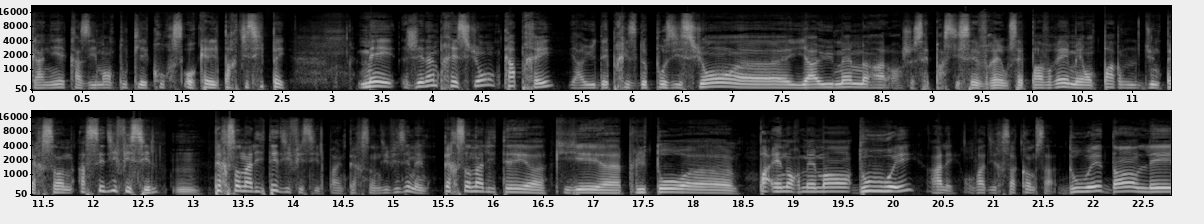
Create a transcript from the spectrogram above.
gagner quasiment toutes les courses auxquelles il participait. Mais j'ai l'impression qu'après, il y a eu des prises de position, euh, il y a eu même, alors je ne sais pas si c'est vrai ou c'est pas vrai, mais on parle d'une personne assez difficile, Hmm. personnalité difficile, pas une personne difficile, mais une personnalité euh, qui est euh, plutôt euh, pas énormément douée, allez, on va dire ça comme ça, douée dans les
